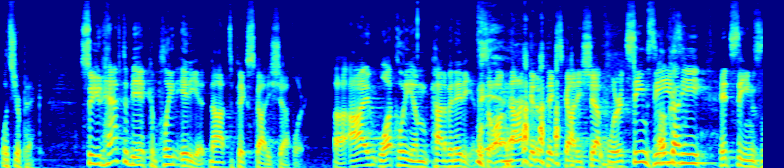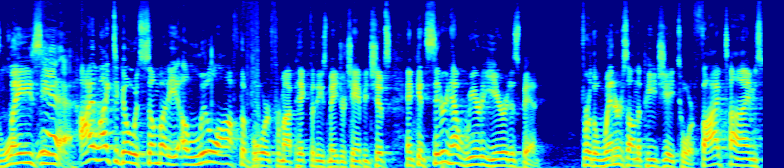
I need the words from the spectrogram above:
What's your pick? So you'd have to be a complete idiot not to pick Scottie Scheffler. Uh, I luckily am kind of an idiot, so I'm not going to pick Scottie Scheffler. It seems easy. Okay. It seems lazy. Yeah. I like to go with somebody a little off the board for my pick for these major championships. And considering how weird a year it has been for the winners on the PGA Tour, five times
